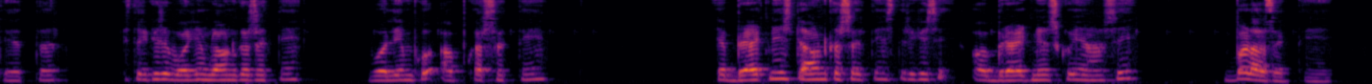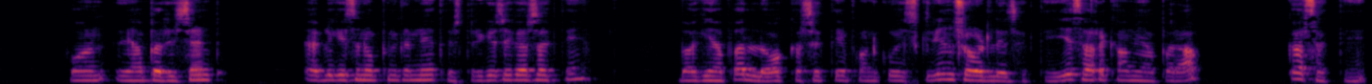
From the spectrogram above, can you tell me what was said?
तिहत्तर, इस तरीके से वॉल्यूम डाउन कर सकते हैं वॉल्यूम को अप कर सकते हैं, या ब्राइटनेस डाउन कर सकते हैं इस तरीके से और ब्राइटनेस को यहाँ से बढ़ा सकते हैं। फ़ोन यहाँ पर रिसेंट एप्लीकेशन ओपन करनी है तो इस तरीके से कर सकते हैं। बाकी यहाँ पर लॉक कर सकते हैं फ़ोन को स्क्रीन शॉट ले सकते हैं। ये सारा काम यहाँ पर आप कर सकते हैं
